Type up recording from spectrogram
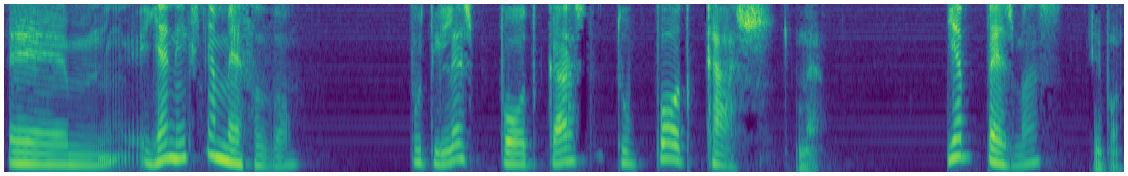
Ε, Γιάννη, έχεις μια μέθοδο που τη λες podcast του podcast. Ναι. Για πες μας. Λοιπόν,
